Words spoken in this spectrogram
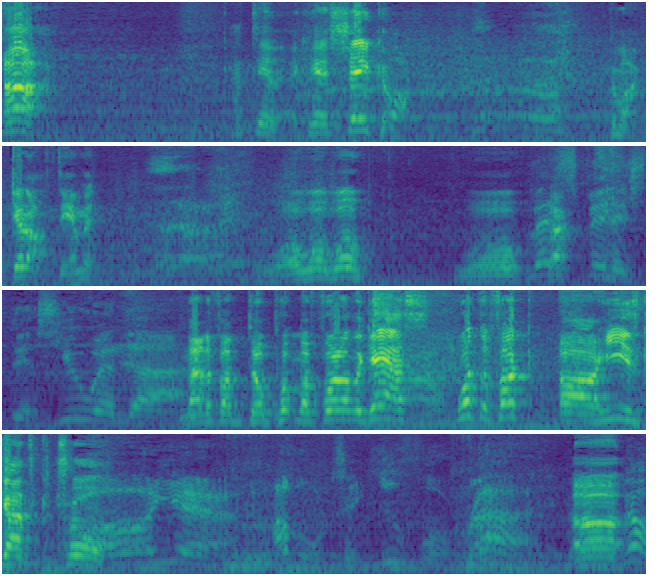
Ah! God damn it, I can't shake him! Come on, get off, damn it! Whoa, whoa, whoa! Whoa, Let's back. finish this, you and I. Not if I don't put my foot on the gas! What the fuck? Uh, he's got control! Oh yeah, I'm gonna take you for a ride. Uh, no,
